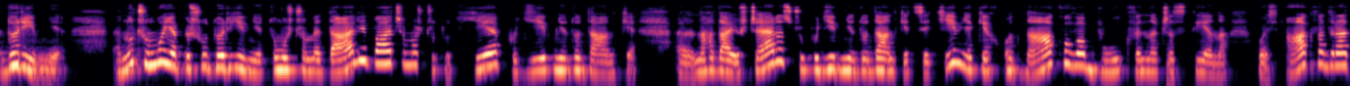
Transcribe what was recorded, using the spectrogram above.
дорівнює. Ну, Чому я пишу дорівнює? Тому що ми далі бачимо, що тут є подібні доданки. Е, нагадаю ще раз, що подібні доданки це ті, в яких однакова буквенна частина. Ось а квадрат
